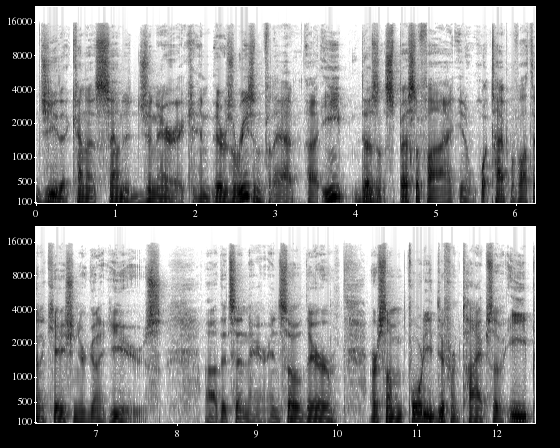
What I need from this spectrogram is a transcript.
gee, that kind of sounded generic, and there's a reason for that. Uh, EAP doesn't specify, you know, what type of authentication you're going to use uh, that's in there. And so there are some 40 different types of EAP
